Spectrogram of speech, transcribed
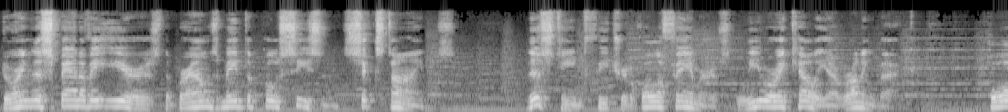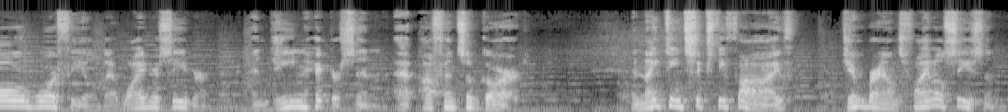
During the span of eight years, the Browns made the postseason six times. This team featured Hall of Famers Leroy Kelly at running back, Paul Warfield at wide receiver, and Gene Hickerson at offensive guard. In 1965, Jim Brown's final season,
